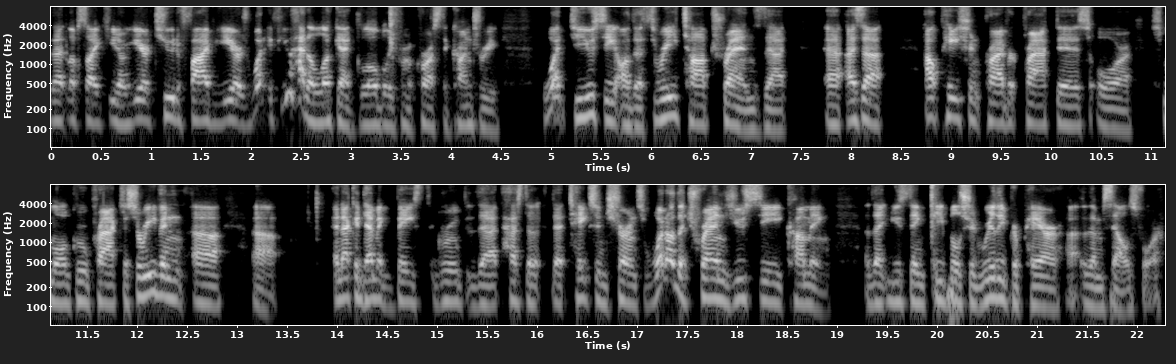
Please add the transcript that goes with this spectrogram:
that looks like you know year two to five years. What if you had to look at globally from across the country? What do you see are the three top trends that, uh, as a outpatient private practice or small group practice, or even uh, uh, an academic based group that has to that takes insurance? What are the trends you see coming that you think people should really prepare uh, themselves for?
